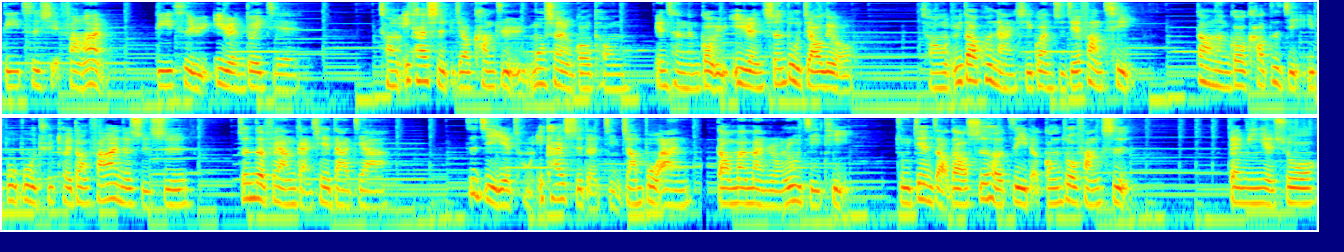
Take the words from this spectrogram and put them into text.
第一次写方案，第一次与艺人对接。从一开始比较抗拒与陌生人沟通，变成能够与艺人深度交流；从遇到困难习惯直接放弃，到能够靠自己一步步去推动方案的实施，真的非常感谢大家。自己也从一开始的紧张不安，到慢慢融入集体，逐渐找到适合自己的工作方式。北明也说，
